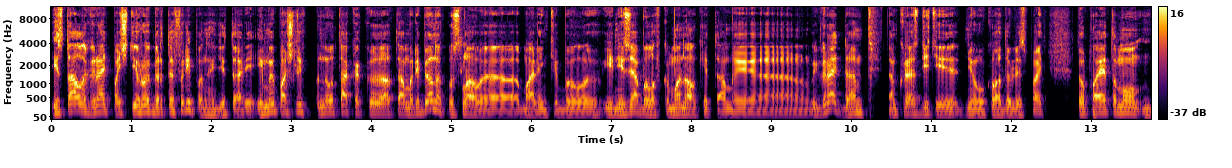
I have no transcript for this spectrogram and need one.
И стал играть почти Роберта Фрипа на гитаре. И мы пошли, ну, так как э, там ребенок у Славы э, маленький был, и нельзя было в коммуналке там и э, играть, да, там как раз дети днем укладывали спать, то поэтому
